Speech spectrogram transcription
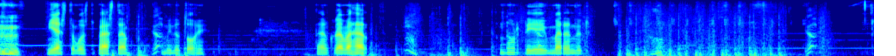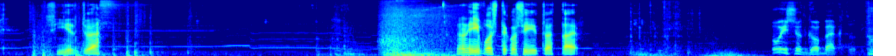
miestä voisi päästää minut ohi. Tää on kyllä vähän... Nordi ei ymmärrä nyt siirtyä. No niin, voisitteko siirtyä tai... We should go back to the...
